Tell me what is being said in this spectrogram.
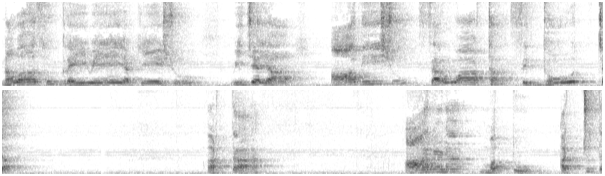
ನವಾಸು ಗ್ರೈವೇಯಕೇಶು ವಿಜಯ ಆದಿಷು ಸರ್ವಾರ್ಥ ಸಿದ್ಧೋಚ್ಚ ಅರ್ಥ ಆರಣ ಮತ್ತು ಅಚ್ಯುತ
